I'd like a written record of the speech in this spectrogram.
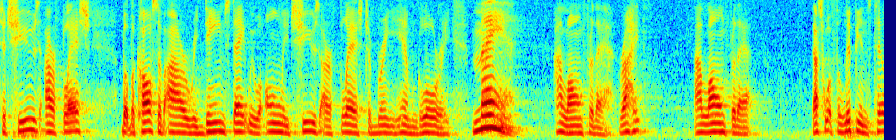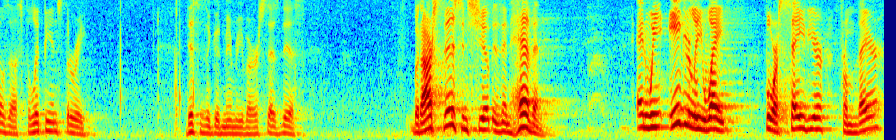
to choose our flesh, but because of our redeemed state, we will only choose our flesh to bring Him glory. Man, I long for that, right? I long for that. That's what Philippians tells us. Philippians 3. This is a good memory verse, says this. But our citizenship is in heaven, and we eagerly wait for a Savior from there,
